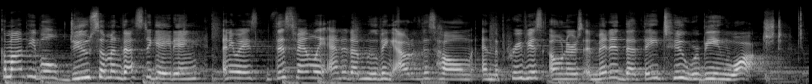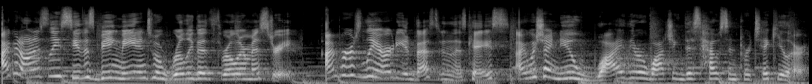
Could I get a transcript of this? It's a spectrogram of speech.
Come on people, do some investigating. Anyways, this family ended up moving out of this home and the previous owners admitted that they too were being watched. I could honestly see this being made into a really good thriller mystery. I'm personally already invested in this case. I wish I knew why they were watching this house in particular.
